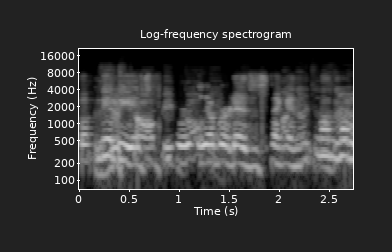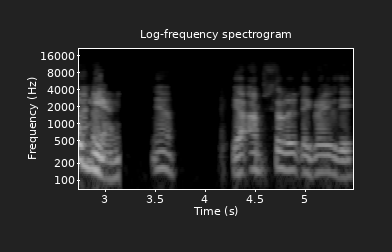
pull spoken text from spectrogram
but maybe it's whoever it is is thinking, "Not, not again." Yeah. Yeah, absolutely agree with you.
